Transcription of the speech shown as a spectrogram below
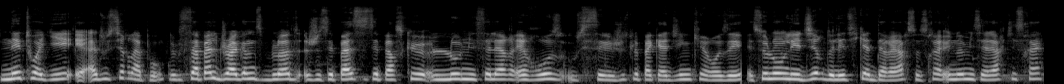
nettoyer et adoucir la peau. Donc ça s'appelle Dragon's Blood. Je sais pas si c'est parce que l'eau micellaire est rose ou si c'est juste le packaging qui est rosé. Et selon les dires de l'étiquette derrière, ce serait une eau micellaire qui serait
